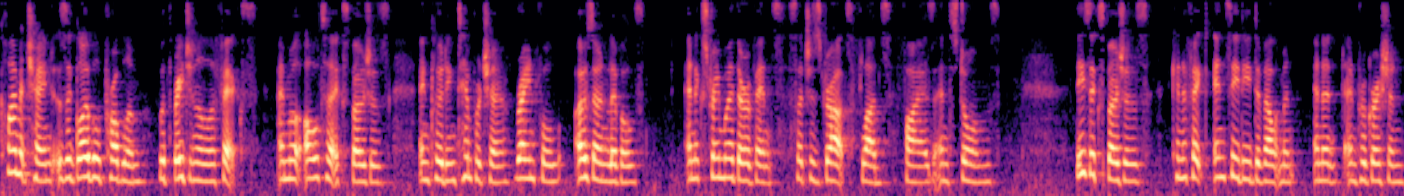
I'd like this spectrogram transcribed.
Climate change is a global problem with regional effects and will alter exposures including temperature, rainfall, ozone levels, and extreme weather events such as droughts, floods, fires, and storms. These exposures can affect NCD development and, and progression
